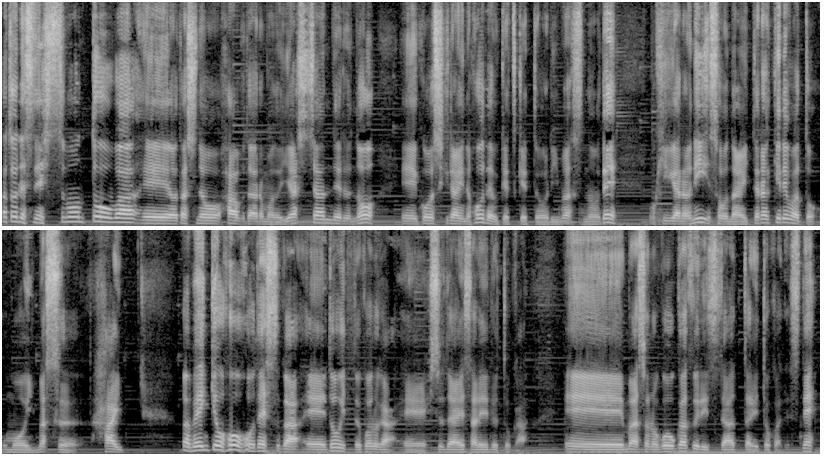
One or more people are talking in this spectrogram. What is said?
あとですね、質問等は、えー、私のハーブドアロマの癒しチャンネルの、えー、公式 LINE の方で受け付けておりますので、お気軽に相談いただければと思います。はい。まあ、勉強方法ですが、えー、どういったところが、え出題されるとか、えまあ、その合格率であったりとかですね、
